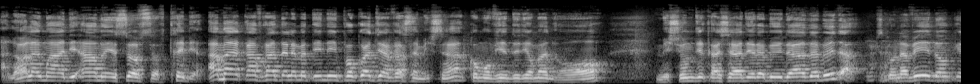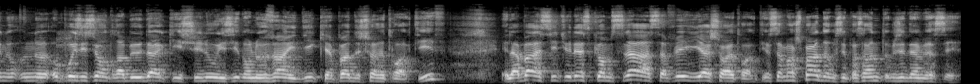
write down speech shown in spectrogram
Alors là, a dit, ah, mais sauf, sauf, très bien. Pourquoi tu inverses la Mishnah? Comme on vient de dire maintenant. Mais Parce qu'on avait donc une, opposition entre Abuda qui, chez nous, ici dans le vin, il dit qu'il n'y a pas de choix rétroactif. Et là-bas, si tu laisses comme cela, ça fait il y a choix rétroactif. Ça ne marche pas, donc c'est pour ça qu'on est obligé d'inverser.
